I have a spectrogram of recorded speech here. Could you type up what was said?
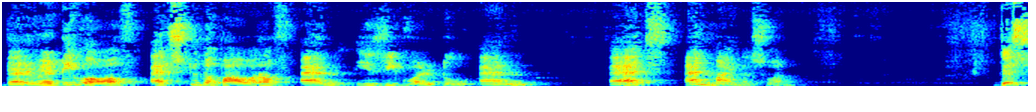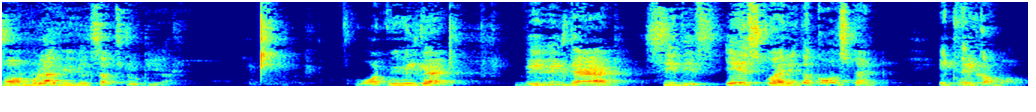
derivative of x to the power of n is equal to n x n minus 1. This formula we will substitute here. What we will get? We will get, see this, a square is the constant. It will come out.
